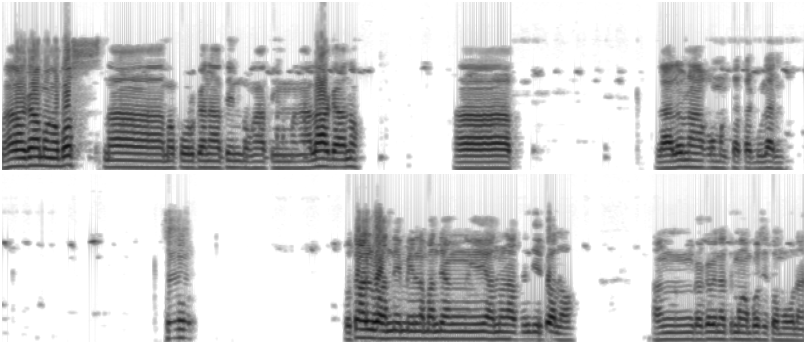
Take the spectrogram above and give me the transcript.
Mahalaga mga boss na mapurga natin tong ating mga alaga ano. At lalo na kung magtatagulan. So total 1 ml naman yung ano natin dito ano. Ang gagawin natin mga boss ito muna,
